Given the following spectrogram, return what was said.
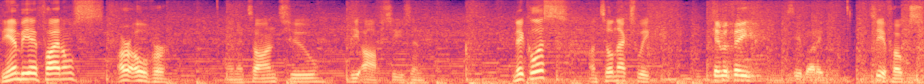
the NBA finals are over, and it's on to the off season. Nicholas, until next week. Timothy, see you, buddy. See you, folks.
